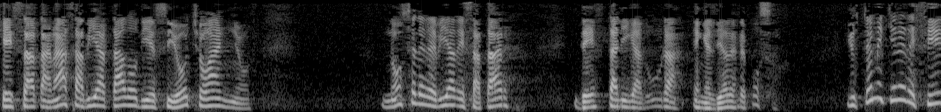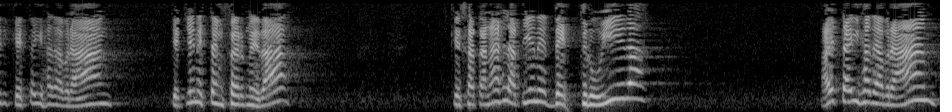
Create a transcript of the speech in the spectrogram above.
que Satanás había atado 18 años, no se le debía desatar de esta ligadura en el día de reposo. Y usted me quiere decir que esta hija de Abraham, que tiene esta enfermedad, que Satanás la tiene destruida, a esta hija de Abraham,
